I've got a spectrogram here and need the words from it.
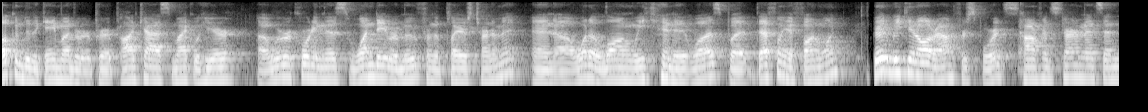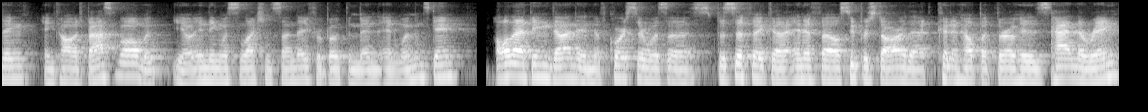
Welcome to the Game Under Repair podcast. Michael here. Uh, we're recording this one day removed from the Players Tournament, and uh, what a long weekend it was, but definitely a fun one. Good weekend all around for sports. Conference tournaments ending in college basketball, with you know ending with Selection Sunday for both the men and women's game. All that being done, and of course there was a specific uh, NFL superstar that couldn't help but throw his hat in the ring,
